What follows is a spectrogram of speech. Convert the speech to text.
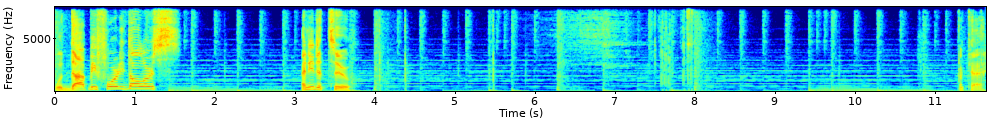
would that be $40? I need a two. Okay.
